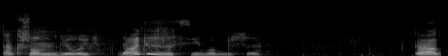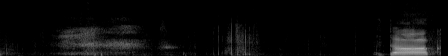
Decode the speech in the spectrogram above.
Так, что он делает? Давайте заснимем все. Так. Так.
